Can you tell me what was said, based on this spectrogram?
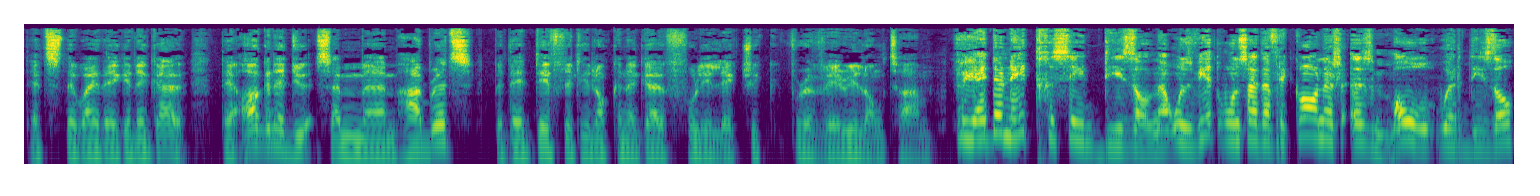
that's the way they're going to go. They are going to do some um, hybrids, but they're definitely not going to go fully electric for a very long time. Nou jy het nou net gesê diesel. Nou ons weet ons Suid-Afrikaners is mal oor diesel.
